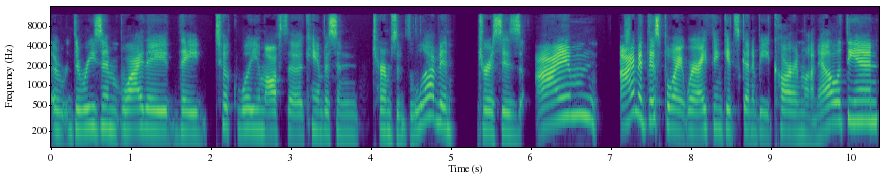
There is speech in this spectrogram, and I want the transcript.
uh, the reason why they they took william off the canvas in terms of the love interest is i'm I'm at this point where I think it's going to be Carr and Mon-El at the end.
